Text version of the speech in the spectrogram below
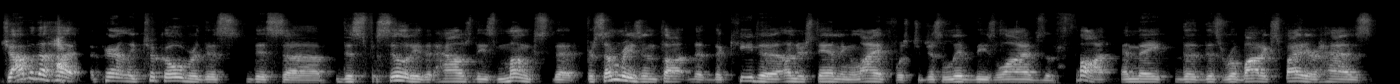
Jabba the Hutt apparently took over this this uh, this facility that housed these monks that, for some reason, thought that the key to understanding life was to just live these lives of thought. And they the this robotic spider has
